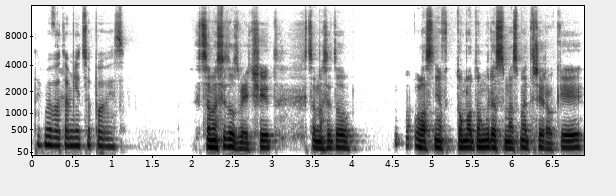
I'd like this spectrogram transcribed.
Tak mi o tom něco pověz. Chceme si to zvětšit, chceme si to vlastně v tomhle tomu, kde jsme, jsme tři roky,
